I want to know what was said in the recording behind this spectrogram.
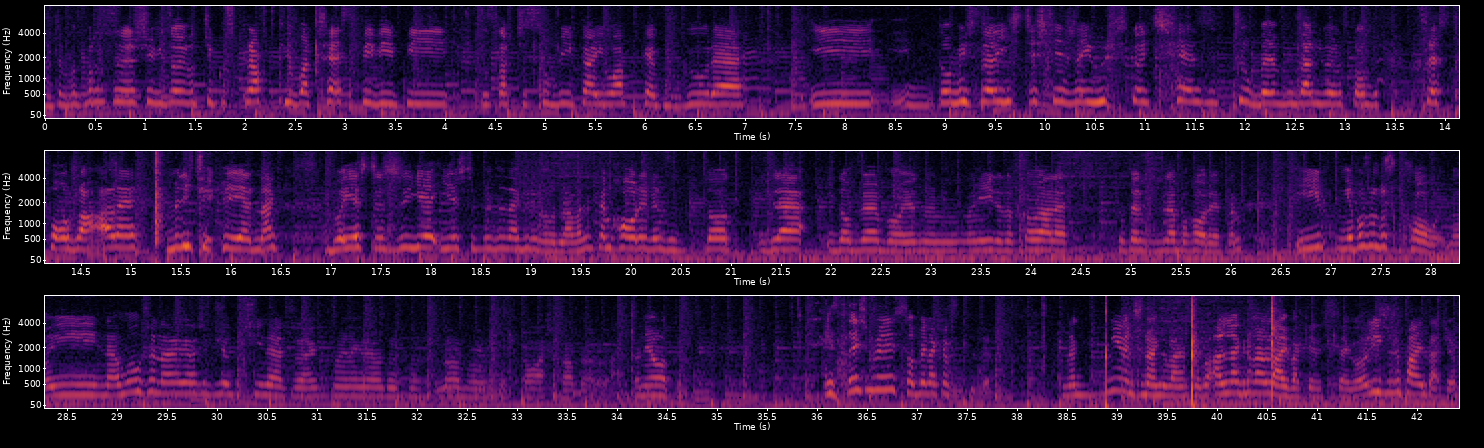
Witam was bardzo serdecznie widzowie w odcinku z Craft Cube'a Chess PvP. Zostawcie subika i łapkę w górę. I, i domyślaliście się, że już skończyłem z YouTube'em, wywaliłem stąd przestworza, ale mylicie się jednak, bo jeszcze żyję i jeszcze będę nagrywał dla was. Jestem chory, więc to źle i dobrze, bo jednym, no nie idę do szkoły, ale to też źle, bo chory jestem. I nie poszłam do szkoły, no i na, muszę nagrać jakiś odcineczek, co nie nagrałem to już, no bo szkoła, szkoła, bla, bla, to nie o tym. Jesteśmy sobie na. Nag- nie wiem czy nagrywałem z tego, ale nagrywałem live'a kiedyś z tego, liczę, że pamiętacie.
